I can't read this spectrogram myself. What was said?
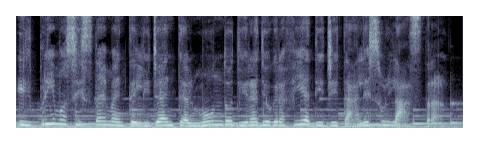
il primo sistema intelligente al mondo di radiografia digitale sull'astra.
